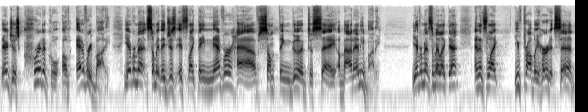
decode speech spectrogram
They're just critical of everybody. You ever met somebody they just it's like they never have something good to say about anybody. You ever met somebody like that? And it's like you've probably heard it said,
